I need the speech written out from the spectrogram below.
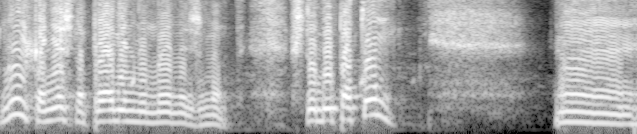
ну и, конечно, правильный менеджмент, чтобы потом э,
